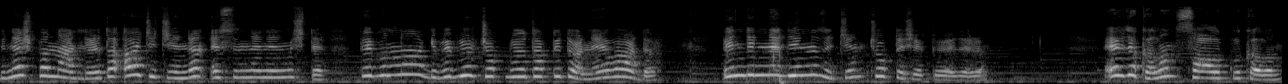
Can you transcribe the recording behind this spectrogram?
güneş panelleri de ayçiçeğinden esinlenilmiştir ve bunlar gibi birçok biyotaklit örneği vardır. Beni dinlediğiniz için çok teşekkür ederim. Evde kalın, sağlıklı kalın.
